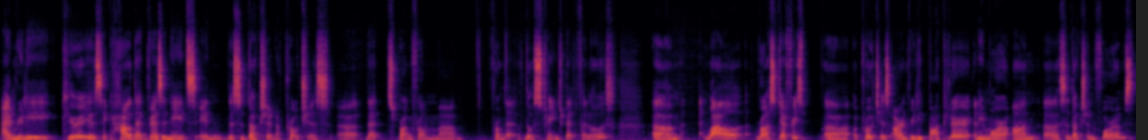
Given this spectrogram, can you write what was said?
I'm really curious like how that resonates in the seduction approaches uh, that sprung from uh, from the, those strange bedfellows. Um, while Ross Jeffries uh, approaches aren't really popular anymore on uh, seduction forums,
